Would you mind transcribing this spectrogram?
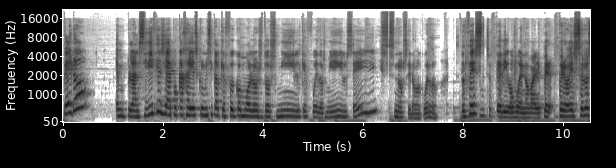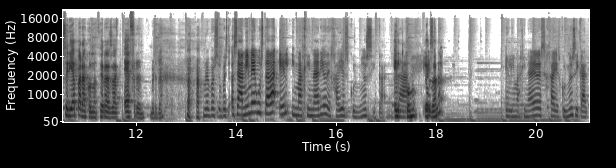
pero en plan, si dices ya época High School Musical que fue como los 2000, que fue 2006, no sé, no me acuerdo. Entonces te digo, bueno, vale, pero, pero eso solo sería para conocer a Zac Efron, ¿verdad? Hombre, por supuesto. O sea, a mí me gustaba el imaginario de High School Musical. o El, sea, ¿cómo? es- ¿Perdona? el imaginario de High School Musical,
